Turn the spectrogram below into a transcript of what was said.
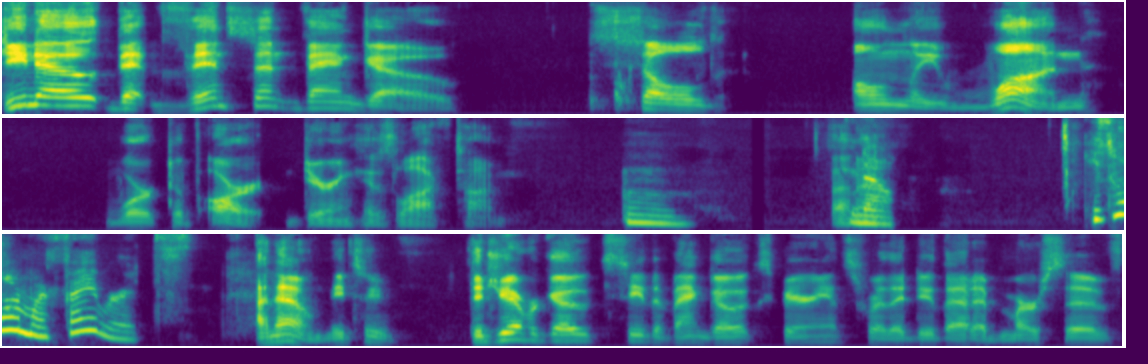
Do you know that Vincent van Gogh sold only one work of art during his lifetime? Mm. No. He's one of my favorites. I know, me too. Did you ever go see the Van Gogh experience where they do that immersive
